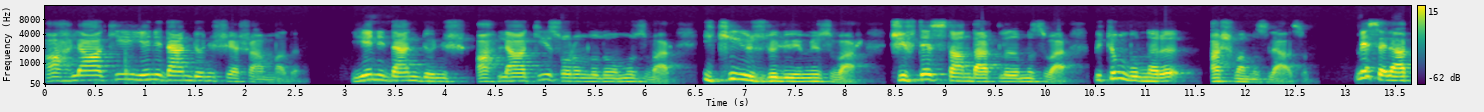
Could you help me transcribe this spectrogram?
ahlaki yeniden dönüş yaşanmadı. Yeniden dönüş, ahlaki sorumluluğumuz var. İki yüzlülüğümüz var. Çifte standartlığımız var. Bütün bunları aşmamız lazım. Mesela bir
